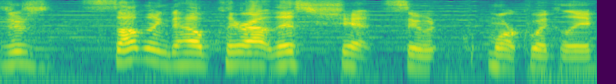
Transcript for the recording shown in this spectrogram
There's something to help clear out this shit soon, more quickly.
